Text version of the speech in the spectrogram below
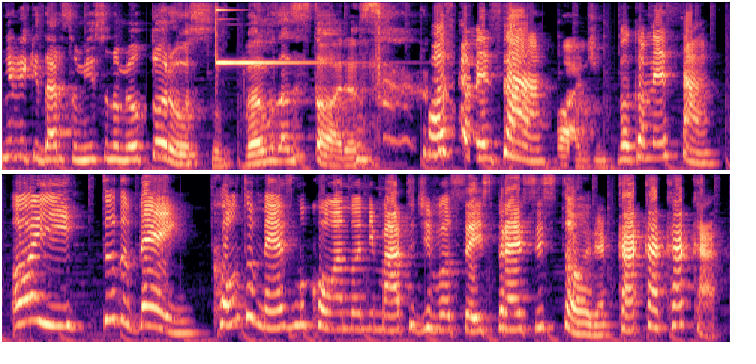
tive que dar sumiço no meu toroço. Vamos às histórias. Posso começar? Pode. Vou começar. Oi, tudo bem? Conto mesmo com o anonimato de vocês para essa história. KKKK.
